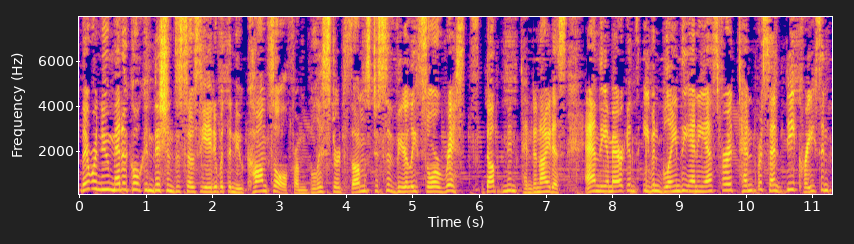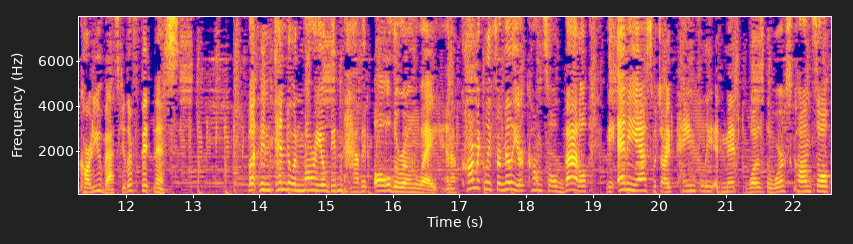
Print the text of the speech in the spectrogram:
There were new medical conditions associated with the new console, from blistered thumbs to severely sore wrists, dubbed Nintendonitis, and the Americans even blamed the NES for a 10% decrease in cardiovascular fitness. But Nintendo and Mario didn't have it all their own way. In a karmically familiar console battle, the NES, which I painfully admit was the worst console,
